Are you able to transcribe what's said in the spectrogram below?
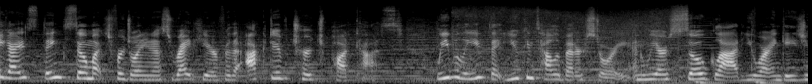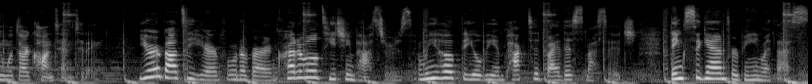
Hey guys, thanks so much for joining us right here for the Active Church podcast. We believe that you can tell a better story, and we are so glad you are engaging with our content today. You're about to hear from one of our incredible teaching pastors, and we hope that you'll be impacted by this message. Thanks again for being with us.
